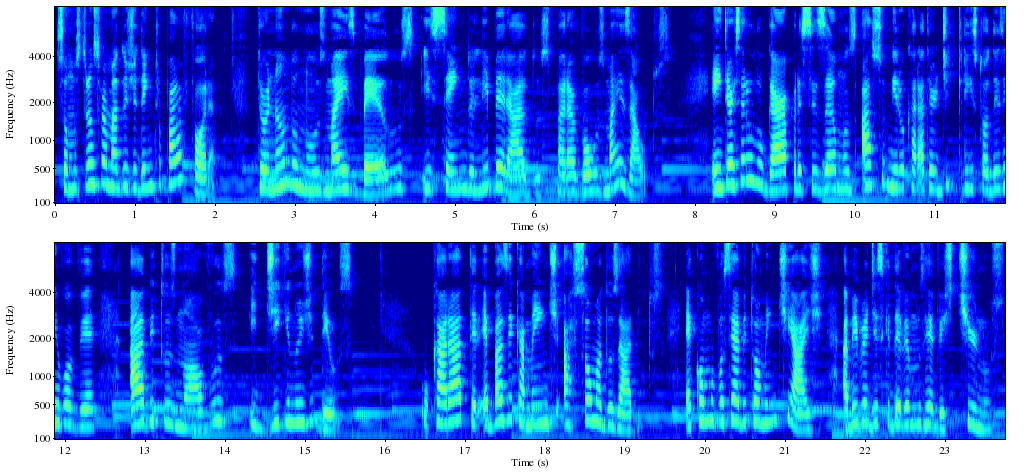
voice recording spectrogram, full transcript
somos transformados de dentro para fora, tornando-nos mais belos e sendo liberados para voos mais altos. Em terceiro lugar, precisamos assumir o caráter de Cristo ao desenvolver hábitos novos e dignos de Deus. O caráter é basicamente a soma dos hábitos. É como você habitualmente age. A Bíblia diz que devemos revestir-nos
